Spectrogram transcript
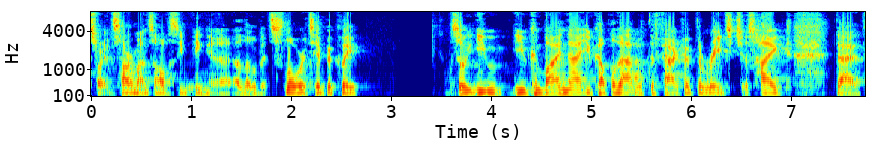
sorry, the summer months obviously being a, a little bit slower typically. So you you combine that, you couple that with the fact that the rates just hiked, that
